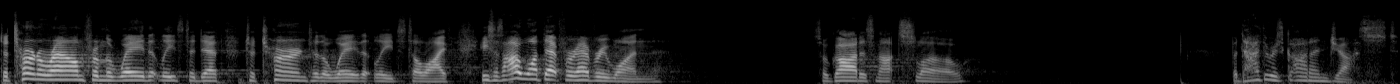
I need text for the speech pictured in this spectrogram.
to turn around from the way that leads to death, to turn to the way that leads to life. He says, I want that for everyone. So God is not slow. But neither is God unjust.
